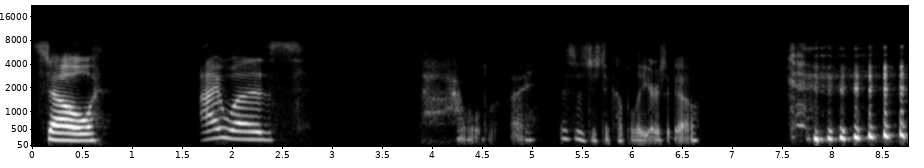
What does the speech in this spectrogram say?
so I was, how old was I? This was just a couple of years ago.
